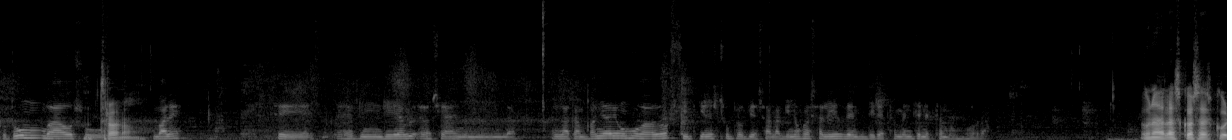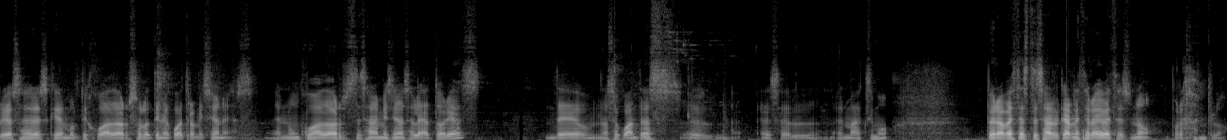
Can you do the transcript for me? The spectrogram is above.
su tumba o su. un trono. ¿Vale? Sí, en Diablo- o sea, en la, en la campaña de un jugador sí tiene su propia sala. Aquí nos va a salir de- directamente en esta mazmorra. Una de las cosas curiosas es que el multijugador solo tiene cuatro misiones. En un jugador se salen misiones aleatorias de no sé cuántas el- es el, el máximo. Pero a veces te sale el carnicero y a veces no, por ejemplo.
